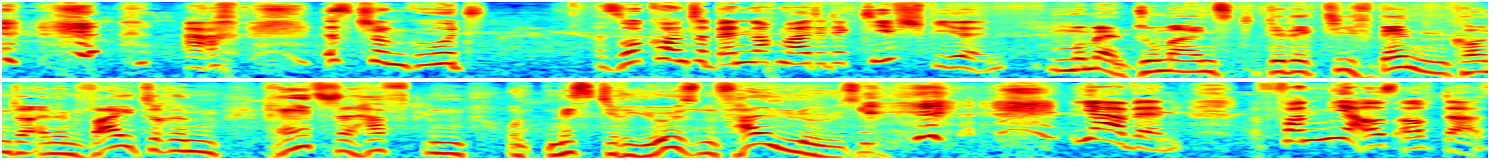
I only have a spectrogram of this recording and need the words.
Ach, ist schon gut. So konnte Ben noch mal Detektiv spielen. Moment, du meinst, Detektiv Ben konnte einen weiteren rätselhaften und mysteriösen Fall lösen? Ja, Ben. Von mir aus auch das.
